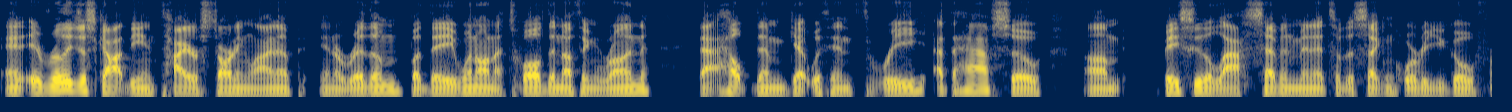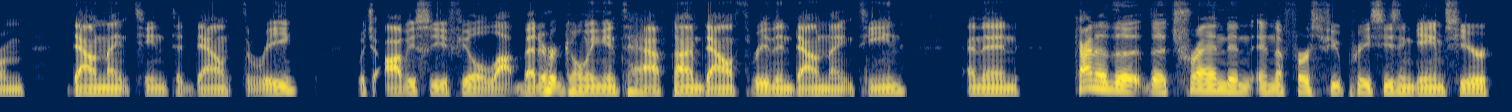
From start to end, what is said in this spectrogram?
and it really just got the entire starting lineup in a rhythm. But they went on a 12 to nothing run that helped them get within three at the half. So um, basically, the last seven minutes of the second quarter, you go from down 19 to down three, which obviously you feel a lot better going into halftime down three than down 19. And then kind of the the trend in, in the first few preseason games here.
